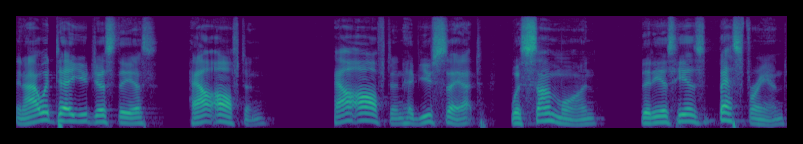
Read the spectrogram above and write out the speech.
And I would tell you just this how often, how often have you sat with someone that is his best friend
